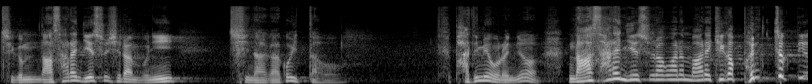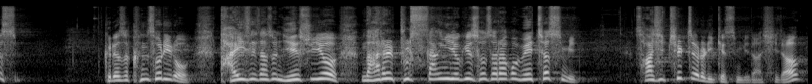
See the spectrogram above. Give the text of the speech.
지금 나사렛 예수시란 분이 지나가고 있다오. 바디메오는요, 나사렛 예수라고 하는 말에 귀가 번쩍 뜨였습니다. 그래서 큰 소리로 다윗의 자손 예수여 나를 불쌍히 여기소서라고 외쳤습니다. 47절을 읽겠습니다. 시작.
